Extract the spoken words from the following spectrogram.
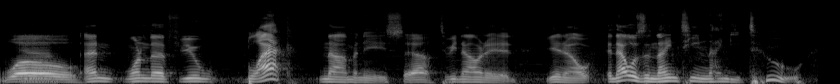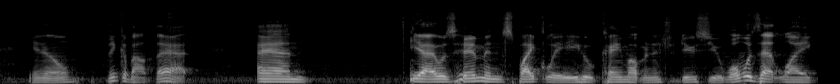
Whoa. Yeah. And one of the few black nominees Yeah. to be nominated, you know, and that was in 1992, you know, think about that. And yeah, it was him and Spike Lee who came up and introduced you. What was that like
